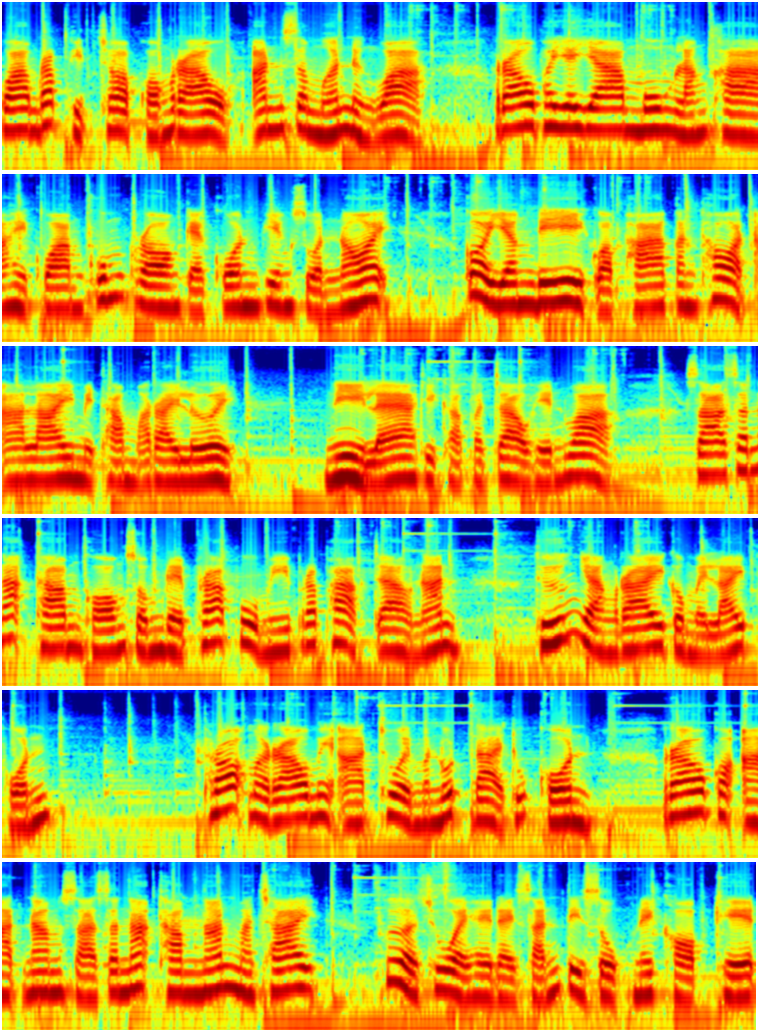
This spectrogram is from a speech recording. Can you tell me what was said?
ความรับผิดชอบของเรา อันเสมือนหนึ่งว่า เราพยายามมุงหลังคาให้ความคุ้มครองแก่คนเพียงส่วนน้อย ก็ยังดีกว่าพากันทอดอาลัยไม่ทำอะไรเลย นี่แหละที่ข้าพเจ้าเห็นว่า ศาสนธรรมของสมเด็จพระผู้มีพระภาคเจ้านั้น ถึงอย่างไรก็ไม่ไร้ผล เพราะเมื่อเราไม่อาจช่วยมนุษย์ได้ทุกคน เราก็อาจนำศาสนธรรมนั้นมาใช้ เพื่อช่วยให้ได้สันติสุขในขอบเขต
